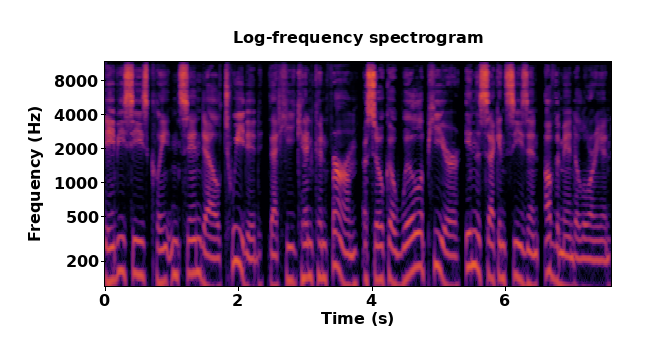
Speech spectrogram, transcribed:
ABC's Clayton Sandell tweeted that he can confirm Ahsoka will appear in the second season of The Mandalorian Mandalorian,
